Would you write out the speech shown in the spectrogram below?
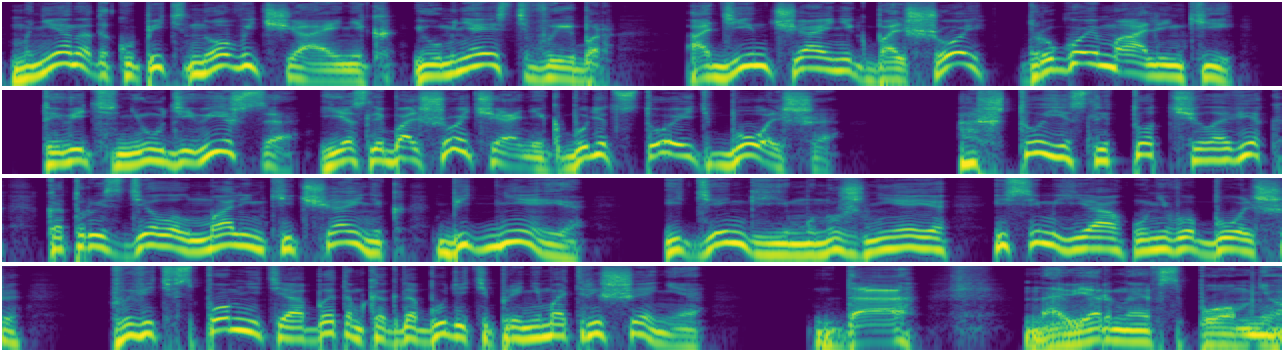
мне надо купить новый чайник, и у меня есть выбор. Один чайник большой, другой маленький. Ты ведь не удивишься, если большой чайник будет стоить больше. А что, если тот человек, который сделал маленький чайник, беднее — и деньги ему нужнее, и семья у него больше. Вы ведь вспомните об этом, когда будете принимать решение». «Да, наверное, вспомню»,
